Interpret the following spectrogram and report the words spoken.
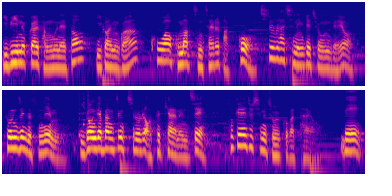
이비인후과를 방문해서 이관과 코와 고막 진찰을 받고 치료를 하시는 게 좋은데요. 손은진 교수님, 이관 개방증 치료를 어떻게 하는지 소개해 주시면 좋을 것 같아요. 네,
